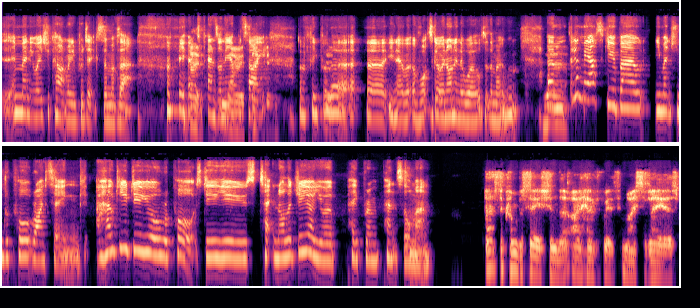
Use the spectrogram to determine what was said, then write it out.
in many ways, you can't really predict some of that. it no, depends on the no, appetite exactly. of people, yeah. uh, uh, you know, of what's going on in the world at the moment. Yeah. Um, let me ask you about. You mentioned report writing. How do you do your reports? Do you use technology? Are you a paper and pencil man? That's a conversation that I have with my surveyors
